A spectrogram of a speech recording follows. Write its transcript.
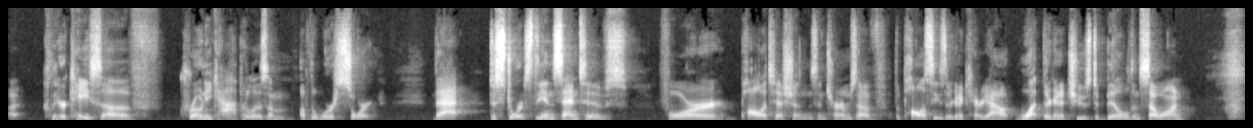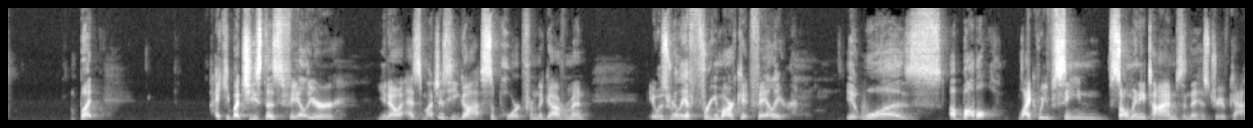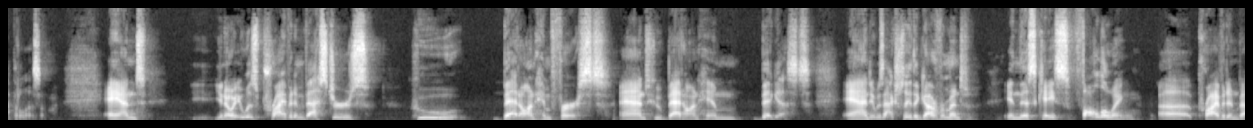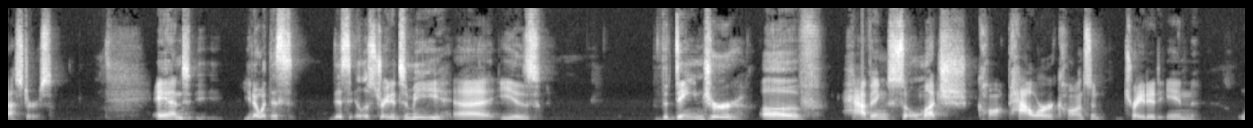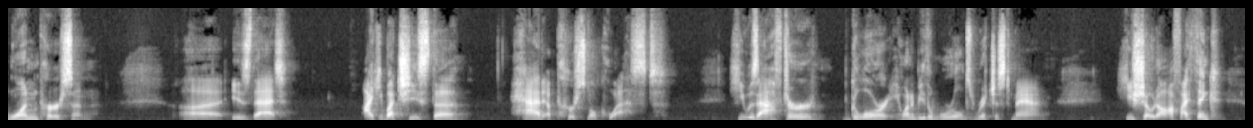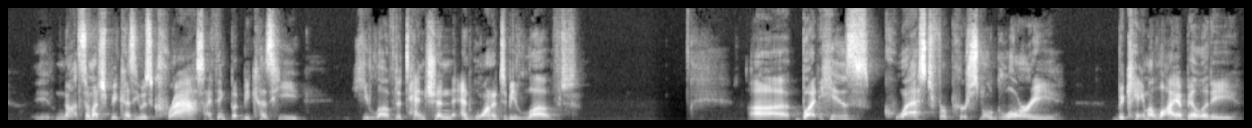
a clear case of crony capitalism of the worst sort that distorts the incentives for politicians in terms of the policies they're going to carry out, what they're going to choose to build, and so on. But Eike Batista's failure, you know, as much as he got support from the government, it was really a free market failure. It was a bubble, like we've seen so many times in the history of capitalism. And, you know, it was private investors who bet on him first and who bet on him biggest. And it was actually the government, in this case, following uh, private investors. And you know what this this illustrated to me uh, is the danger of having so much co- power concentrated in one person. Uh, is that Eike Batista had a personal quest. He was after glory. He wanted to be the world's richest man. He showed off, I think, not so much because he was crass, I think, but because he, he loved attention and wanted to be loved. Uh, but his quest for personal glory became a liability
